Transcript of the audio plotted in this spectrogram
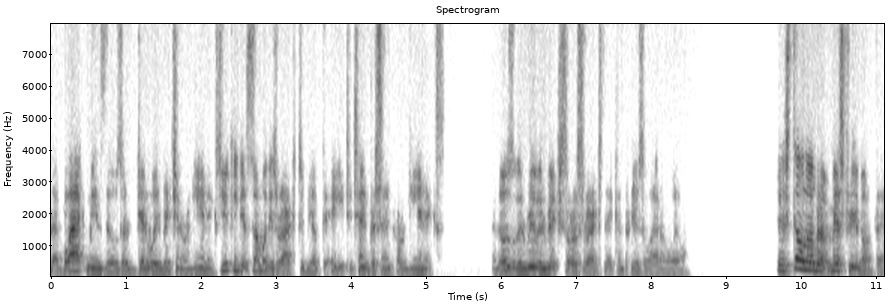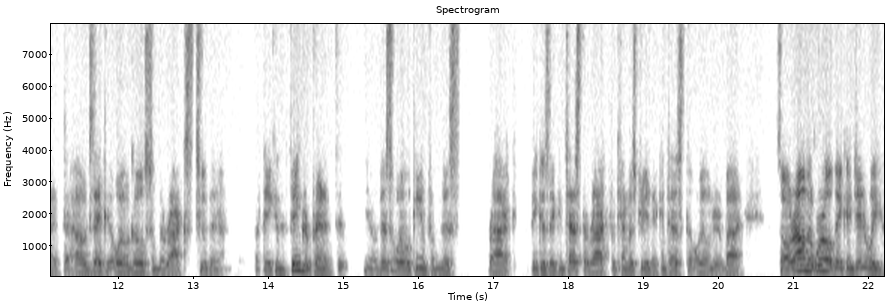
That black means those are generally rich in organics. You can get some of these rocks to be up to eight to ten percent organics. And those are the really rich source rocks that can produce a lot of oil. There's still a little bit of a mystery about that, how exactly oil goes from the rocks to the, but they can fingerprint it that, you know, this oil came from this rock because they can test the rock for chemistry, they can test the oil nearby. So around the world, they can generally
